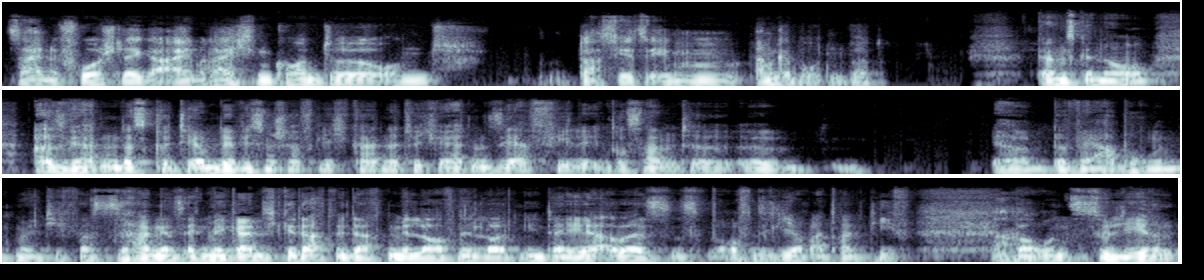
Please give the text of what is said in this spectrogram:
seine Vorschläge einreichen konnte und das jetzt eben angeboten wird. Ganz genau. Also wir hatten das Kriterium der Wissenschaftlichkeit natürlich. Wir hatten sehr viele interessante äh, ja, Bewerbungen, möchte ich fast sagen. Das hätten wir gar nicht gedacht. Wir dachten, wir laufen den Leuten hinterher, aber es ist offensichtlich auch attraktiv, Aha. bei uns zu lehren,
